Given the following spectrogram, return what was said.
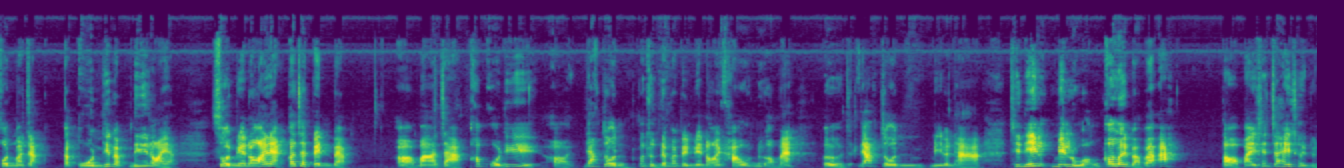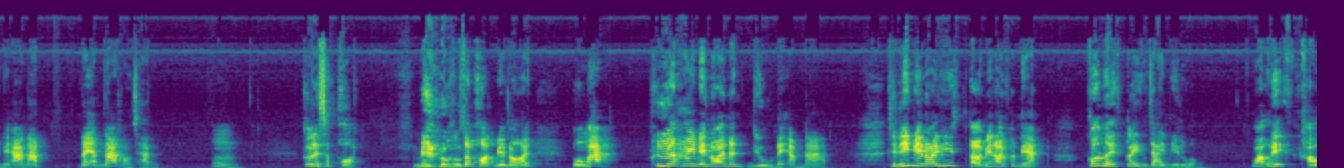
คนมาจากตระกูลที่แบบดีหน่อยอะ่ะส่วนเมียน้อยเนี่ยก็จะเป็นแบบเอ่อมาจากครอบครัวที่เออยากจนก็ถึงได้มาเป็นเมียน้อยเขานึกออกไหมเออยากจนมีปัญหา ทีนี้เมียหลวงก็เลยแบบว่าอะต่อไปฉันจะให้เธออยู่ในอานัตในอำนาจของฉัน อืม ก็เลยสปอร์ตเมียหลวงสปอร์ตเมียน้อยงงป่ะเพื่อให้เมียน้อยนั้นอยู่ในอำนาจ ทีนี้เมียน้อยที่เออเมียน้อยคนเนี้ย ก็เลยเกรงใจเมียหลวง ว่าเฮ้ยเขา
